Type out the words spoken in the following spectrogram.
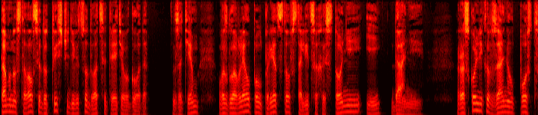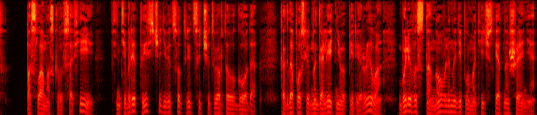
Там он оставался до 1923 года. Затем возглавлял полпредства в столицах Эстонии и Дании. Раскольников занял пост посла Москвы в Софии в сентябре 1934 года, когда после многолетнего перерыва были восстановлены дипломатические отношения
